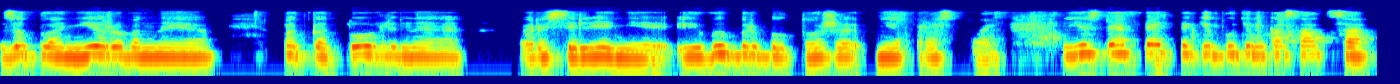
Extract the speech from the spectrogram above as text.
запланированное, подготовленное расселение, и выбор был тоже непростой. Если опять-таки будем касаться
